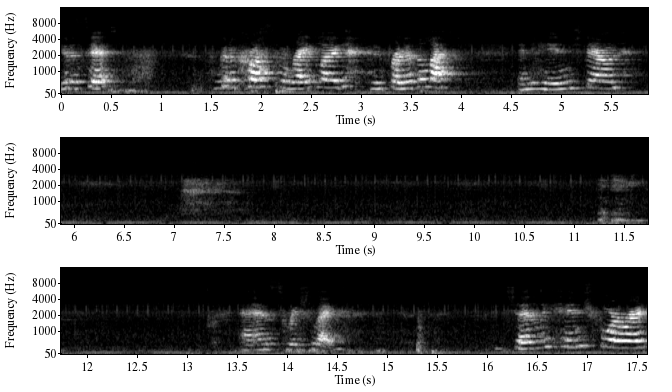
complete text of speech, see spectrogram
you're gonna sit. I'm gonna cross the right leg in front of the left and hinge down. Switch legs. Gently hinge forward.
